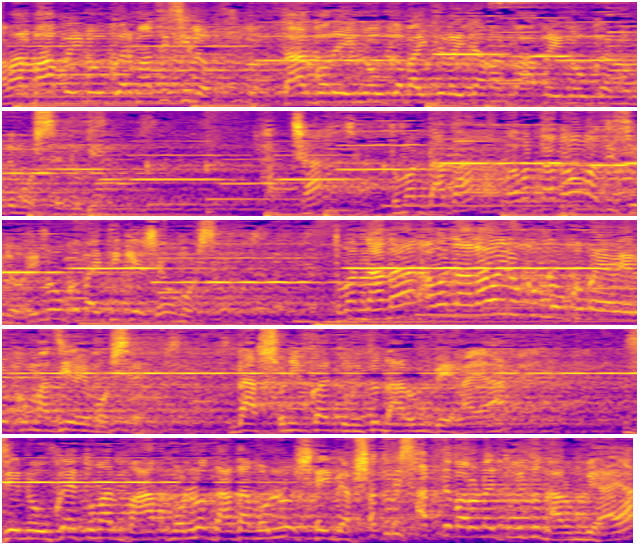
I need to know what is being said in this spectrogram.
আমার বাপ এই নৌকার মাঝি ছিল। তারপরে এই নৌকা বাইতে বাইতে আমার বাপ এই নৌকার মধ্যে মরছে ডুবে। আচ্ছা তোমার দাদা? আমার দাদাও মাঝি ছিল। এই নৌকা বাইতে গিয়ে সেও মরছে। তোমার নানা? আমার নানাও এরকম নৌকা বাইয়া এরকম মাঝি হয়ে মরছে। দার্শনিক কয়, তুমি তো দারুণ বেহায়া। যে নৌকায় তোমার বাপ মরলো, দাদা মরলো, সেই ব্যবসা তুমি ছাড়তে পারো না তুমি তো দারুণ বেহায়া।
